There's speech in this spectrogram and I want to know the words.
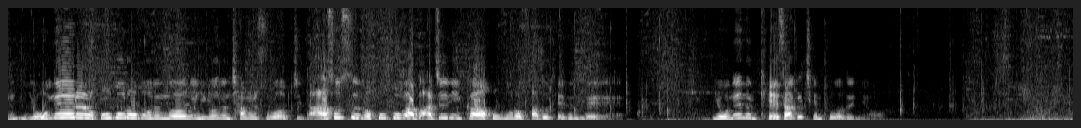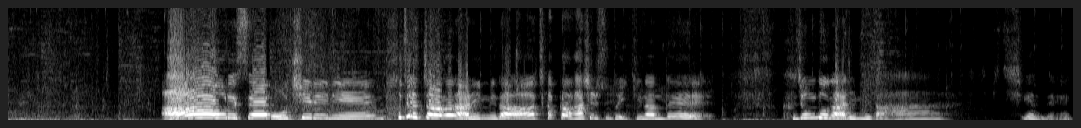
응? 요네를 호구로 보는 거는 이거는 참을 수가 없지. 나서스는 호구가 맞으니까 호구로 봐도 되는데, 요네는 개사기 챔프거든요. 아, 우리 쌤 572님 푸제짱은 아닙니다. 착각하실 수도 있긴 한데 그 정도는 아닙니다. 아, 미치겠네.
